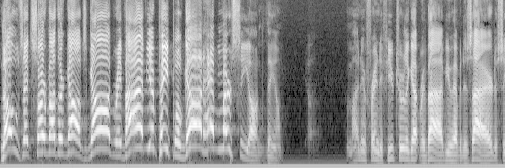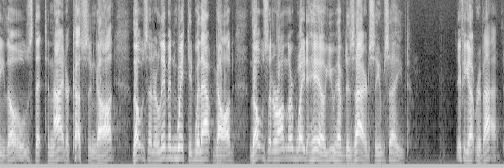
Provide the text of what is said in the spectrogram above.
those that serve other gods. God, revive your people. God, have mercy on them. My dear friend, if you truly got revived, you have a desire to see those that tonight are cussing God, those that are living wicked without God, those that are on their way to hell, you have a desire to see them saved. If you got revived.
